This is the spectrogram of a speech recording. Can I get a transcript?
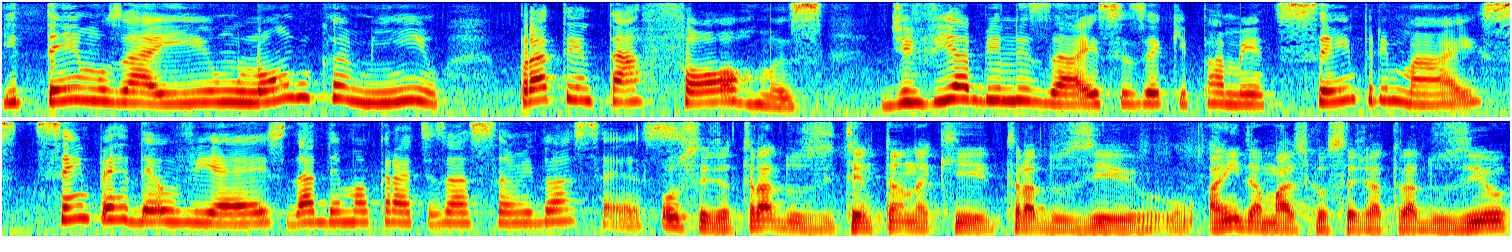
e temos aí um longo caminho para tentar formas de viabilizar esses equipamentos sempre mais, sem perder o viés da democratização e do acesso. Ou seja, traduzir, tentando aqui traduzir ainda mais que você já traduziu,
